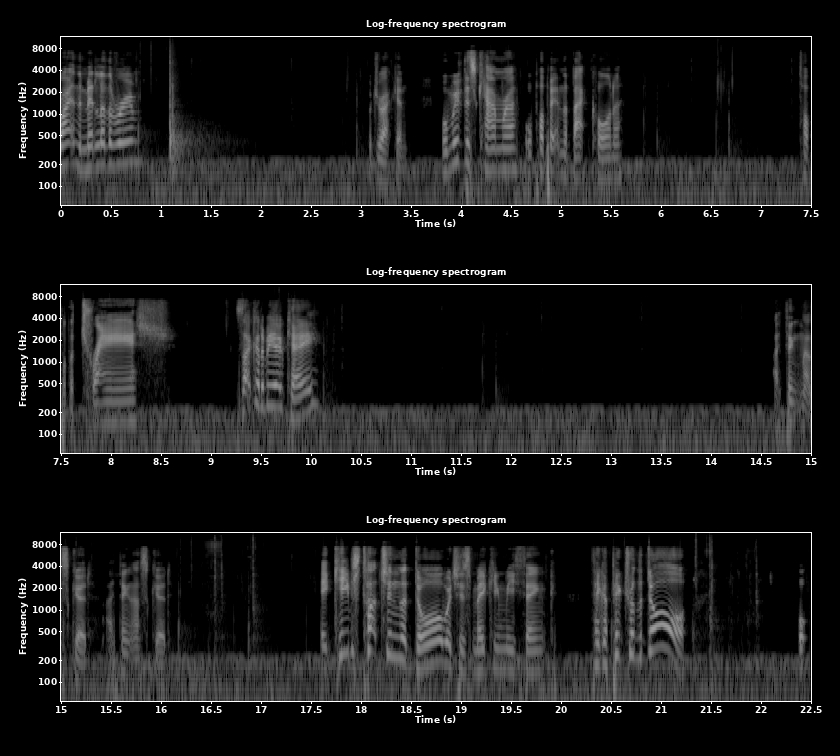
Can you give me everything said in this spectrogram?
Right in the middle of the room. What do you reckon? We'll move this camera. We'll pop it in the back corner. top of the trash. Is that going to be okay? I think that's good. I think that's good. It keeps touching the door, which is making me think, take a picture of the door! Oh.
